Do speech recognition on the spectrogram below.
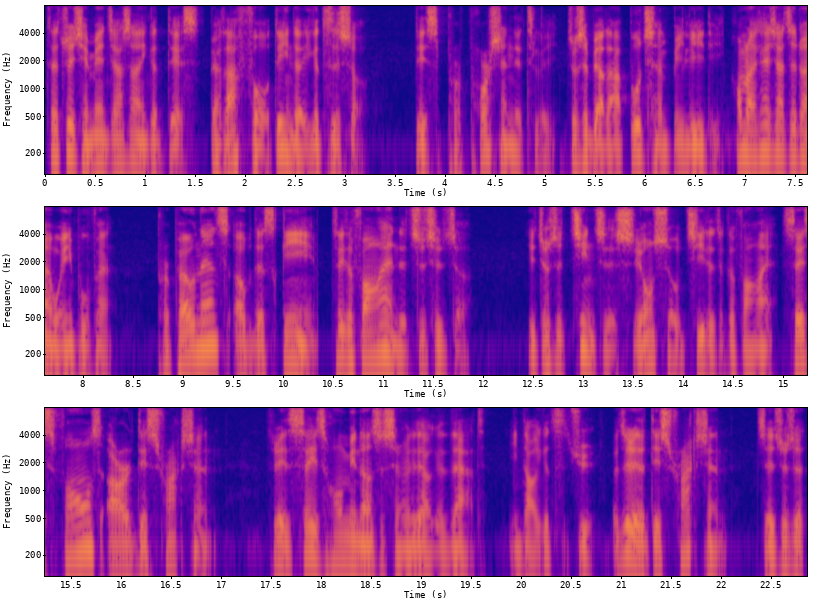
在最前面加上一个 this，表达否定的一个字首。Disproportionately 就是表达不成比例的。好，我们来看一下这段文艺部分。Proponents of the scheme 这个方案的支持者，也就是禁止使用手机的这个方案，says phones are distraction。这里 says 后面呢是省略掉一个 that，引导一个子句。而这里的 distraction 指的就是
